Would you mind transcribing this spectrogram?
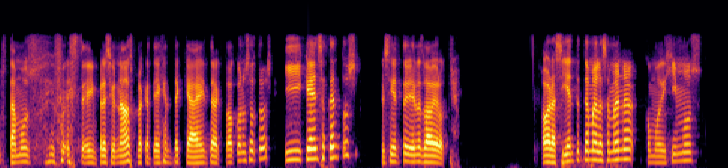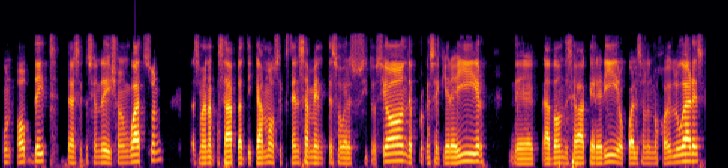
estamos este, impresionados por la cantidad de gente que ha interactuado con nosotros. Y quédense atentos, el siguiente viernes va a haber otra. Ahora, siguiente tema de la semana, como dijimos, un update de la situación de Deshaun Watson. La semana pasada platicamos extensamente sobre su situación, de por qué se quiere ir, de a dónde se va a querer ir o cuáles son los mejores lugares.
